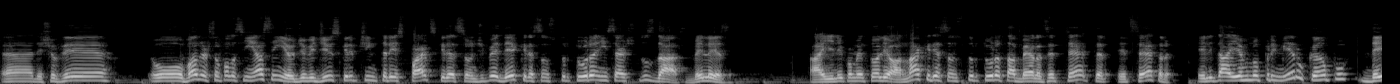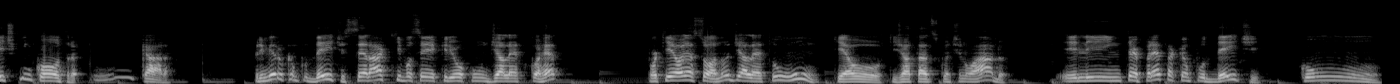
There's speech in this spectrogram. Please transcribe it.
Uh, deixa eu ver. O Wanderson falou assim: assim, eu dividi o script em três partes: criação de BD, criação de estrutura e insert dos dados. Beleza. Aí ele comentou ali, ó, na criação de estrutura, tabelas, etc, etc, ele dá erro no primeiro campo date que encontra. Hum, cara. Primeiro campo date, será que você criou com o dialeto correto? Porque olha só, no dialeto 1, que é o que já está descontinuado, ele interpreta campo date com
